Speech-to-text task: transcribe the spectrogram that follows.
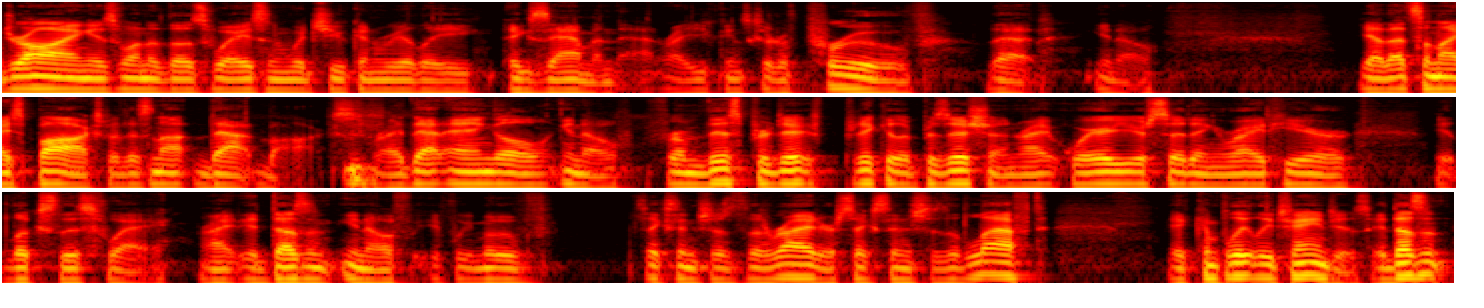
drawing is one of those ways in which you can really examine that, right? You can sort of prove that, you know, yeah, that's a nice box, but it's not that box, right? that angle, you know, from this particular position, right, where you're sitting right here it looks this way, right? It doesn't, you know, if, if we move six inches to the right or six inches to the left, it completely changes. It doesn't,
